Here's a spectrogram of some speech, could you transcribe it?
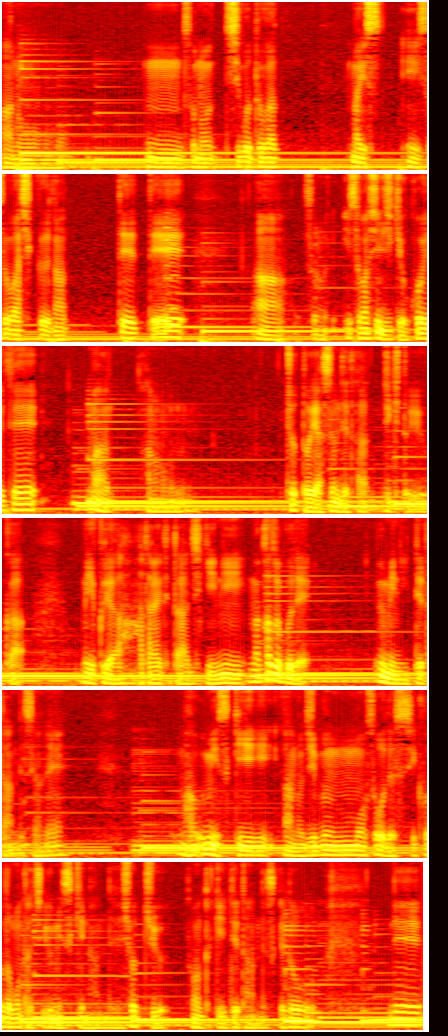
あの、うん、その仕事が、まあ、忙しくなっててあその忙しい時期を超えて、まあ、あのちょっと休んでた時期というか、ゆっくり働いてた時期に、まあ、家族で海に行ってたんですよね。まあ、海好きあの自分もそうですし子供たち海好きなんでしょっちゅうその時行ってたんですけどで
